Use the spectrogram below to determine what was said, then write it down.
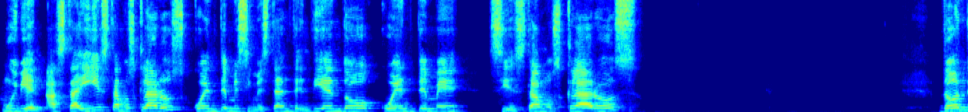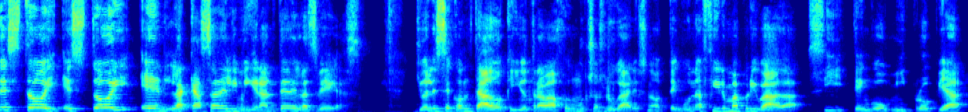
muy bien, hasta ahí estamos claros. Cuénteme si me está entendiendo, cuénteme si estamos claros. ¿Dónde estoy? Estoy en la Casa del Inmigrante de Las Vegas. Yo les he contado que yo trabajo en muchos lugares, ¿no? Tengo una firma privada, sí, tengo mi propia,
